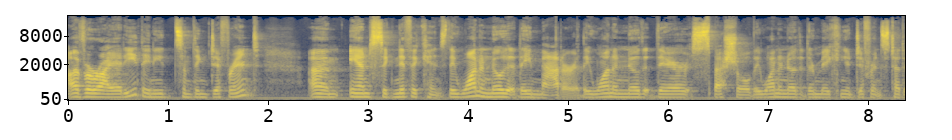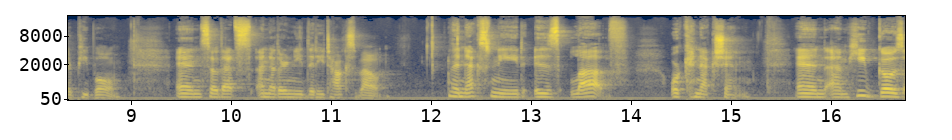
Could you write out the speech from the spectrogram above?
a variety. They need something different. Um, and significance. They want to know that they matter. They want to know that they're special. They want to know that they're making a difference to other people. And so that's another need that he talks about. The next need is love or connection. And um, he goes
